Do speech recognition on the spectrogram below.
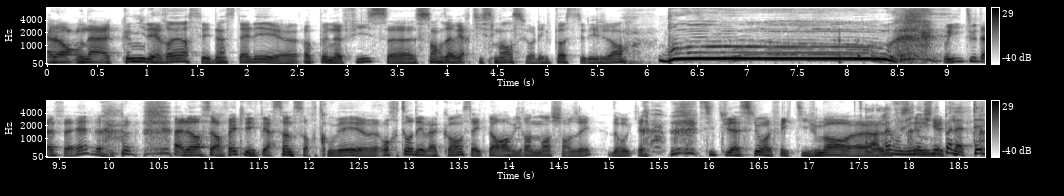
Alors, on a commis l'erreur, c'est d'installer euh, OpenOffice euh, sans avertissement sur les postes des gens. Bouh Oui, tout à fait. Alors, c'est en fait, les personnes se retrouvaient euh, au retour des vacances avec leur environnement changé. Donc, situation effectivement. Euh, Alors là, vous imaginez négative. pas la tête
